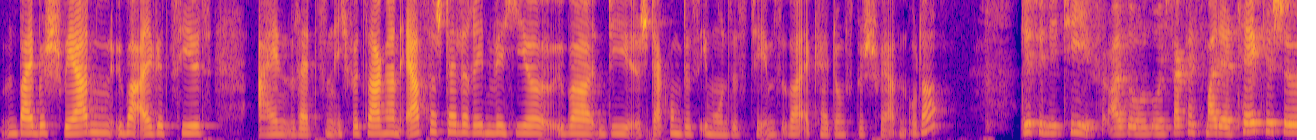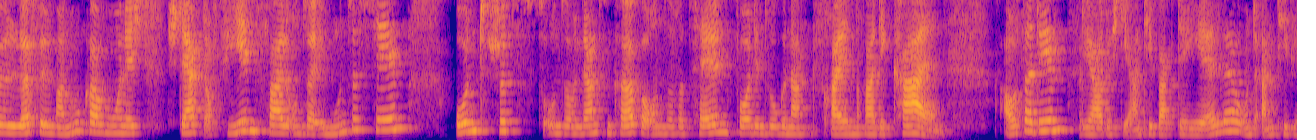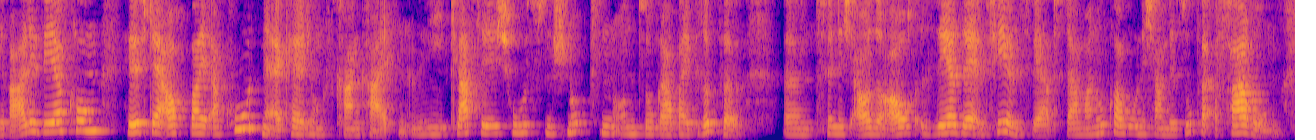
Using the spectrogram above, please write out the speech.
bei Beschwerden überall gezielt einsetzen? Ich würde sagen, an erster Stelle reden wir hier über die Stärkung des Immunsystems, über Erkältungsbeschwerden, oder? Definitiv. Also so ich sage jetzt mal, der tägliche Löffel Manuka-Honig stärkt auf jeden Fall unser Immunsystem und schützt unseren ganzen Körper, unsere Zellen vor den sogenannten freien Radikalen. Außerdem, ja, durch die antibakterielle und antivirale Wirkung hilft er auch bei akuten Erkältungskrankheiten, wie klassisch Husten, Schnupfen und sogar bei Grippe. Ähm, Finde ich also auch sehr, sehr empfehlenswert. Da Manuka-Honig haben wir super Erfahrungen.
